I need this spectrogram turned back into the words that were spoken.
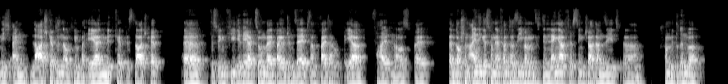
nicht ein Large Cap sind, auf jeden Fall eher ein Mid Cap bis Large Cap. Äh, deswegen fiel die Reaktion bei Biogen selbst am Freitag eher verhalten aus, weil dann doch schon einiges von der Fantasie, wenn man sich den längerfristigen Chart ansieht, äh, schon mit drin war.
